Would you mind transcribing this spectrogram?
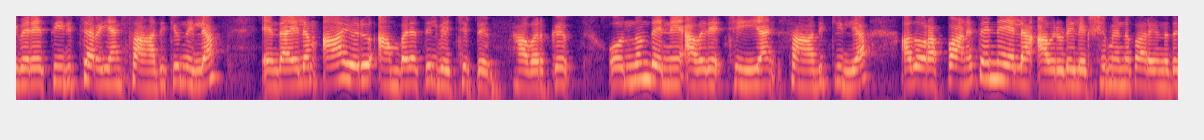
ഇവരെ തിരിച്ചറിയാൻ സാധിക്കുന്നില്ല. എന്തായാലും ആ ഒരു അമ്പലത്തിൽ വെച്ചിട്ട് അവർക്ക് ഒന്നും തന്നെ അവരെ ചെയ്യാൻ സാധിക്കില്ല. അത് ഉറപ്പാണ് തന്നെയല്ല അവരുടെ ലക്ഷ്യമെന്ന് പറയുന്നത്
